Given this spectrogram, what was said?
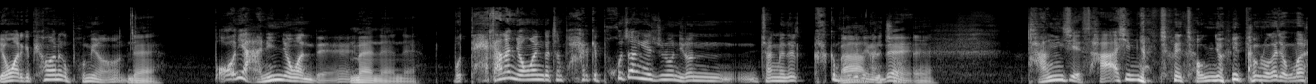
영화 이렇게 평하는 거 보면 네. 뻔히 아닌 영화인데. 네네네. 네, 뭐 대단한 영화인 것처럼 막 이렇게 포장해주는 이런 장면들 가끔 보게 아, 되는데 그렇죠. 네. 당시에 40년 전에 정영희 평론가 정말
